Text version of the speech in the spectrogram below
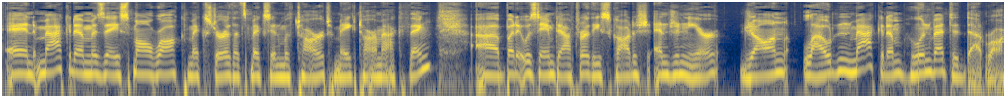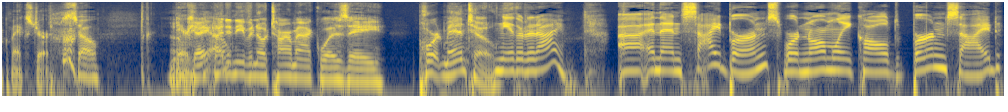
and macadam is a small rock mixture that's mixed in with tar to make tarmac thing. Uh, but it was named after the Scottish engineer John Loudon Macadam, who invented that rock mixture. So, there Okay. you go. I didn't even know tarmac was a portmanteau. Neither did I. Uh, and then sideburns were normally called Burnside.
